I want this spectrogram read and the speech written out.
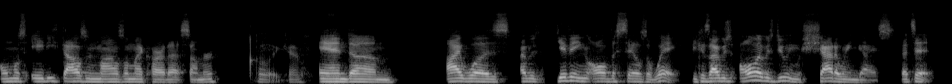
almost eighty thousand miles on my car that summer. Holy cow! And um, I was I was giving all the sales away because I was all I was doing was shadowing guys. That's it.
